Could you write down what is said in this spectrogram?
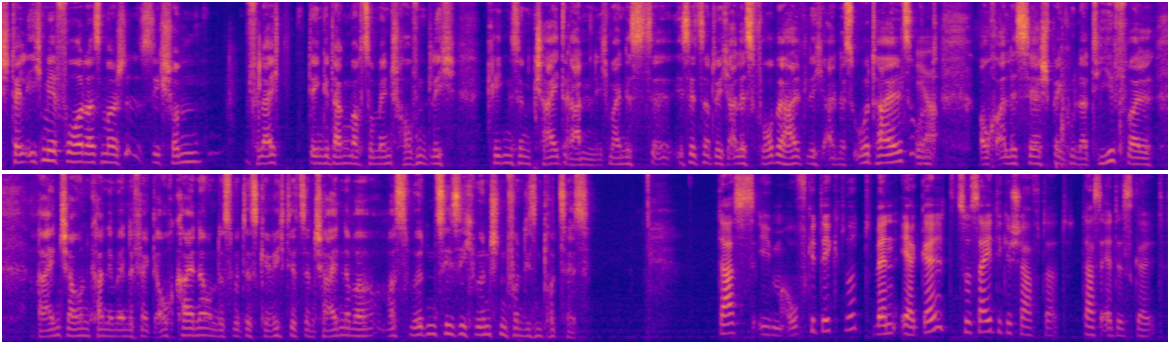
stelle ich mir vor, dass man sich schon vielleicht den Gedanken macht, so Mensch, hoffentlich kriegen sie einen gescheit ran. Ich meine, das äh, ist jetzt natürlich alles vorbehaltlich eines Urteils und ja. auch alles sehr spekulativ, weil reinschauen kann im Endeffekt auch keiner und das wird das Gericht jetzt entscheiden. Aber was würden Sie sich wünschen von diesem Prozess? Dass eben aufgedeckt wird, wenn er Geld zur Seite geschafft hat, dass er das Geld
